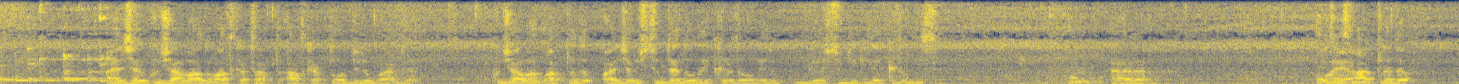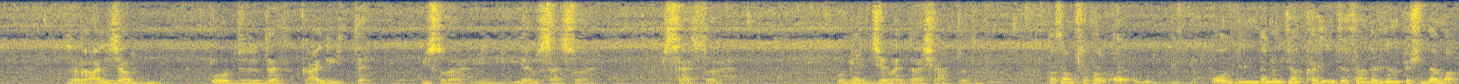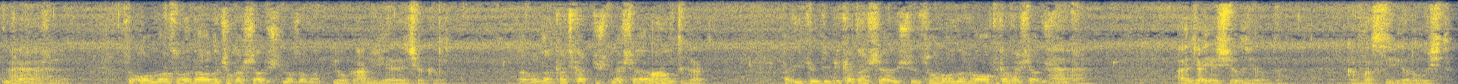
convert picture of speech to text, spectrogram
Alican'ı kucağıma aldım alt kata attı. Alt katta o dülüm vardı. Kucağıma alıp atladım. Alican üstümden dolayı kırdı o benim göğsümdeki ne kırıldıysa. Hı. Ha. Oraya atladım. Sonra Alican o düğünden kaydı gitti. Bir sonra, bir yarım saat sonra. Bir saat sonra. O gidince ben de aşağı atladım. Hasan bu sefer on dilinden Alican kayınca sen de Alican'ın peşinden mi attın? He. sonra oradan sonra daha da çok aşağı düştün o zaman. Yok abi yere çakıldım. Ya oradan kaç kat düştün aşağı? Altı kat. Ha, ilk önce bir kat aşağı düştün, sonra ondan sonra altı kat aşağı düştün. He. Alican yaşıyordu yanımda. Kafası yarılmıştı.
